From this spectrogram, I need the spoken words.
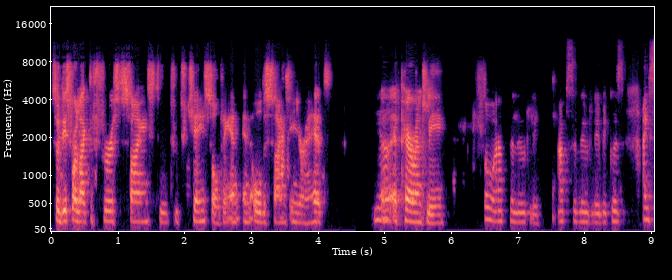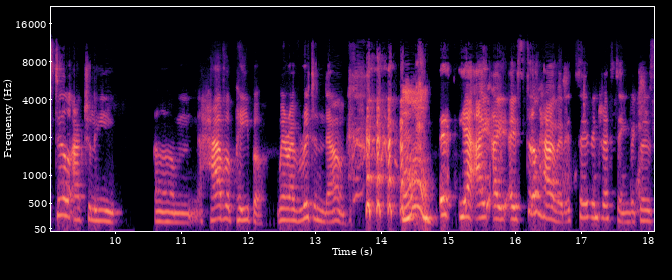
so these were like the first signs to to, to change something, and, and all the signs in your head. Uh, yeah. Uh, apparently. Oh, absolutely, absolutely. Because I still actually um, have a paper where I've written down. mm. yeah, I, I, I still have it. It's so interesting because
